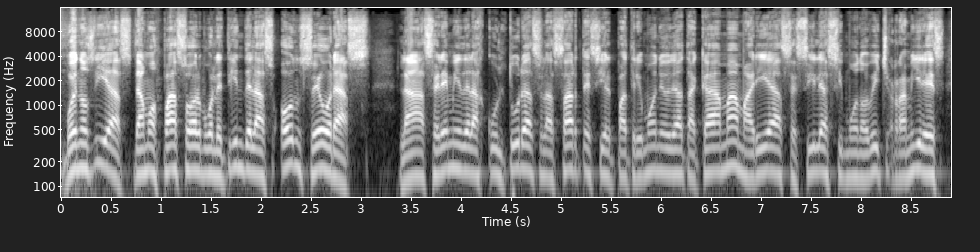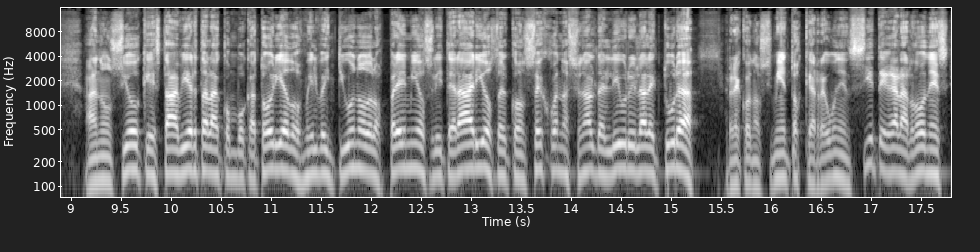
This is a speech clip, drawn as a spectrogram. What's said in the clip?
Buenos días, damos paso al boletín de las 11 horas. La Seremi de las Culturas, las Artes y el Patrimonio de Atacama, María Cecilia Simonovich Ramírez, anunció que está abierta la convocatoria 2021 de los premios literarios del Consejo Nacional del Libro y la Lectura, reconocimientos que reúnen siete galardones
